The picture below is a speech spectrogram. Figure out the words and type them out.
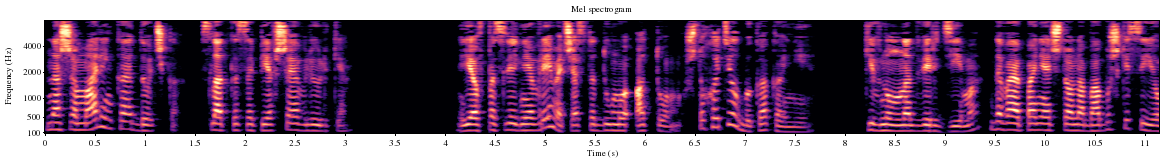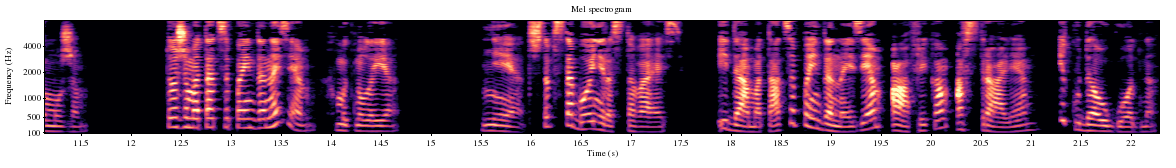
наша маленькая дочка, сладко сопевшая в люльке. Я в последнее время часто думаю о том, что хотел бы, как они. Кивнул на дверь Дима, давая понять, что она бабушке с ее мужем. «Тоже мотаться по Индонезиям?» — хмыкнула я. «Нет, чтоб с тобой не расставаясь. И да, мотаться по Индонезиям, Африкам, Австралиям и куда угодно».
